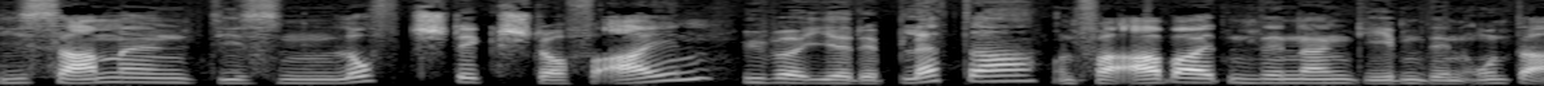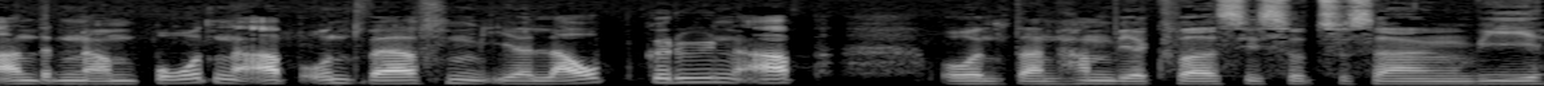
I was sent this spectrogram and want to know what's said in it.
Die sammeln diesen Luftstickstoff ein über ihre Blätter und verarbeiten den dann, geben den unter anderem am Boden ab und werfen ihr Laubgrün ab. Und dann haben wir quasi sozusagen wie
